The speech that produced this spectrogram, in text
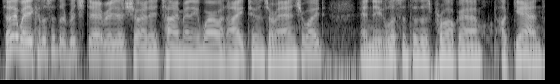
So anyway, you can listen to the Rich Dad Radio Show anytime, anywhere on iTunes or Android. And you can listen to this program again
